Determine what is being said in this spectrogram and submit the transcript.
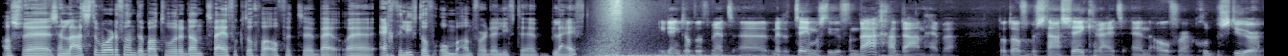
als we zijn laatste woorden van het debat horen, dan twijfel ik toch wel of het eh, bij eh, echte liefde of onbeantwoorde liefde blijft. Ik denk dat het met, eh, met de thema's die we vandaag gedaan hebben, dat over bestaanszekerheid en over goed bestuur,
